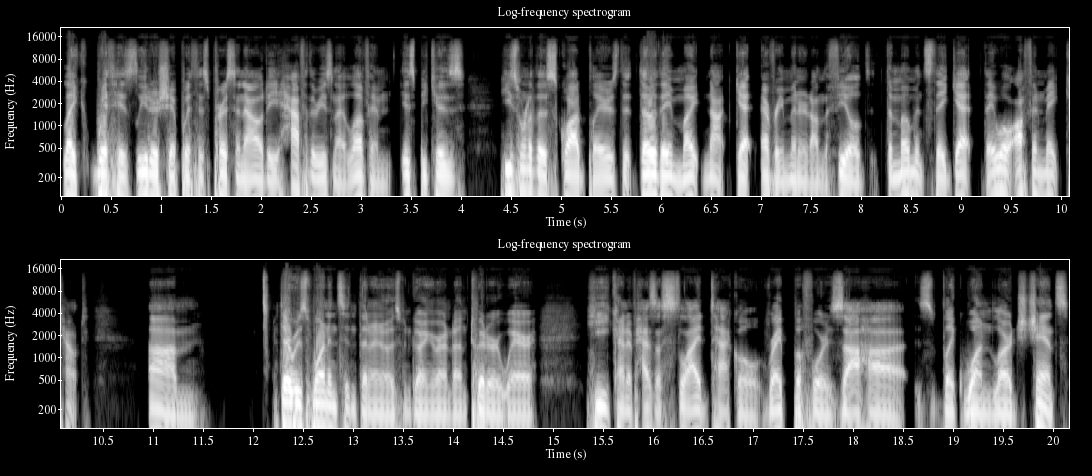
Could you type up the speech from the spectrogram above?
Like with his leadership with his personality half of the reason i love him is because he's one of those squad players that though they might not get every minute on the field, the moments they get, they will often make count. Um, there was one incident that I know has been going around on Twitter where he kind of has a slide tackle right before Zaha's like one large chance.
